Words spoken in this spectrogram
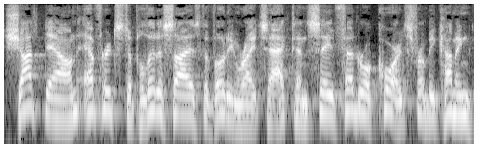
shot down efforts to politicize the Voting Rights Act and save federal courts from becoming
